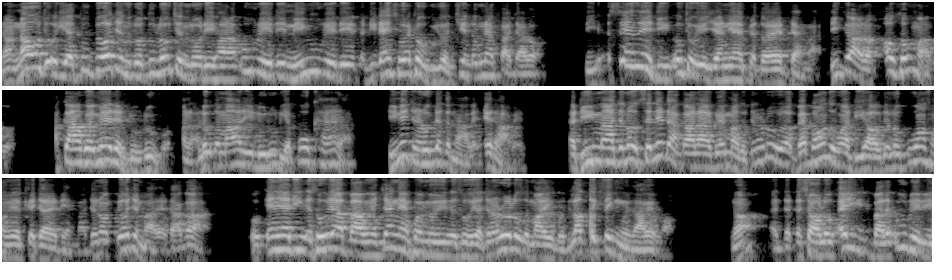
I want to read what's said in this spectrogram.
နော်နောက်အချုပ်ကြီးကသူပြောချင်သလိုသူလုပ်ချင်သလိုတွေဟာဥပဒေတွေနေဥပဒေတွေဒီတိုင်းဆွဲထုတ်ပြီးတော့ကျင့်သုံးတဲ့အခါကျတော့ဒီအစင်းစင်းဒီအုပ်ချုပ်ရေးရန်ရပြတ်သွားတဲ့တံမှာအဓိကတော့အောက်ဆုံးမှာပေါ့အကာအကွယ်မဲ့တဲ့လူလူပေါ့ဟုတ်လားအလုပ်သမားတွေလူလူတွေပိုခန်းတာဒီနေ့ကျွန်တော်တို့ပြဿနာလဲအဲ့ဒါပဲအဒီမှာကျွန်တော်စနစ်တာကာလအတွင်းမှာဆိုကျွန်တော်တို့ဘက်ပေါင်းစုံကဒီဟာကိုကျွန်တော်ပူးပေါင်းဆောင်ရွက်ခဲ့ကြတဲ့တင်မှာကျွန်တော်ပြောချင်ပါတယ်ဒါကဟို NLD အစိုးရပါဝင်ကြံ့ငံဖွံ့ဖြိုးရေးအစိုးရကျွန်တော်တို့အလုပ်သမားတွေကိုဒီလောက်သိစိတ်ဝင်စားခဲ့ပါ နော်တခြားလို့အဲ့ဒီဗာလေဥပဒေတွေ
